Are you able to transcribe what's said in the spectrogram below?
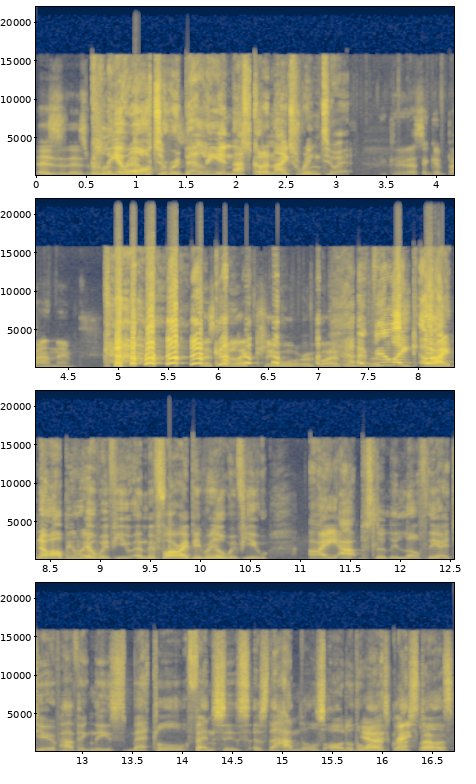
There's there's re- Clearwater rebels. Rebellion. That's got a nice ring to it. That's a good band name. it's kind of like Clearwater Revival. I but- feel like, all right, no, I'll be real with you. And before I be real with you, I absolutely love the idea of having these metal fences as the handles on otherwise pretty glass doors.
